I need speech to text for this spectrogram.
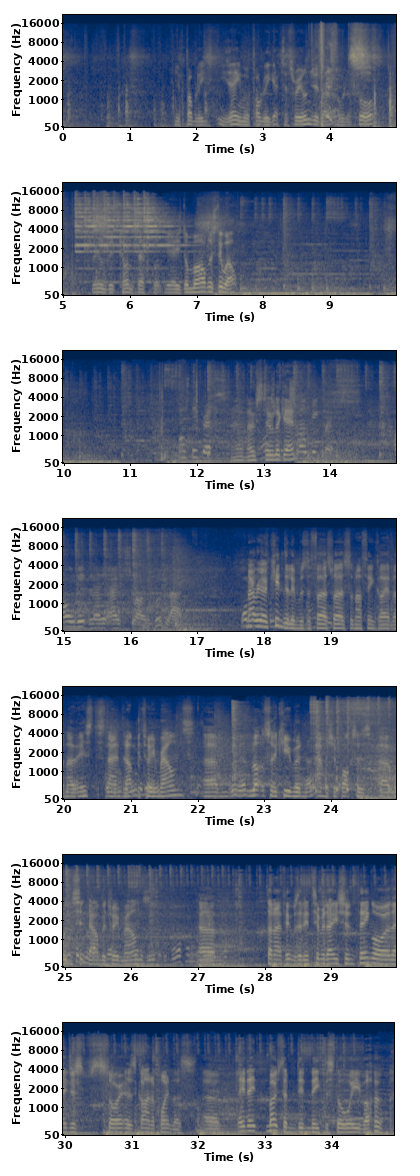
He probably his aim will probably get to 300. I, I would have thought 300 contest, but yeah, he's done marvellously well. Nice deep breaths. Uh, no stool again. Slow deep breaths. Hold it, let it out slow. Good lad. One Mario more. Kindelán was the first person I think I ever noticed standing up between rounds. Um, lots of the Cuban amateur boxers uh, wouldn't sit down between rounds. Um, don't know if it was an intimidation thing or they just saw it as kind of pointless. Um, they, they, most of them didn't need to stall either.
